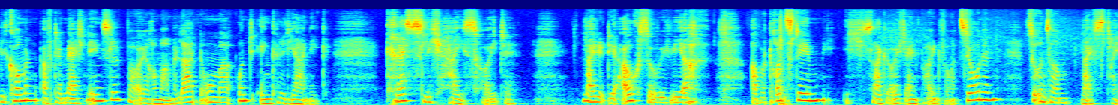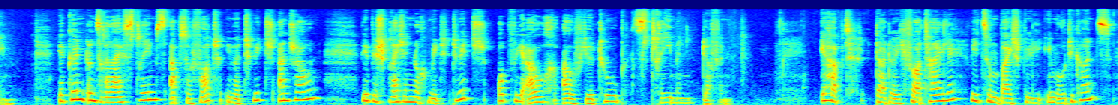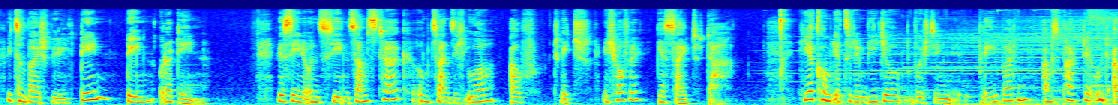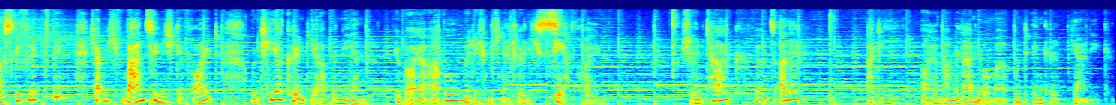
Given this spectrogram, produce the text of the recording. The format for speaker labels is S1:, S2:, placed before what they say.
S1: Willkommen auf der Märcheninsel bei eurer Marmeladenoma und Enkel Janik. Grässlich heiß heute. Leidet ihr auch so wie wir? Aber trotzdem, ich sage euch ein paar Informationen zu unserem Livestream. Ihr könnt unsere Livestreams ab sofort über Twitch anschauen. Wir besprechen noch mit Twitch, ob wir auch auf YouTube streamen dürfen. Ihr habt dadurch Vorteile, wie zum Beispiel Emoticons, wie zum Beispiel den, den oder den. Wir sehen uns jeden Samstag um 20 Uhr auf Twitch. Ich hoffe, ihr seid da. Hier kommt ihr zu dem Video, wo ich den Play-Button auspackte und ausgeflippt bin. Ich habe mich wahnsinnig gefreut und hier könnt ihr abonnieren. Über euer Abo würde ich mich natürlich sehr freuen. Schönen Tag für uns alle. Adi, eure Marmeladenoma und Enkel Janik.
